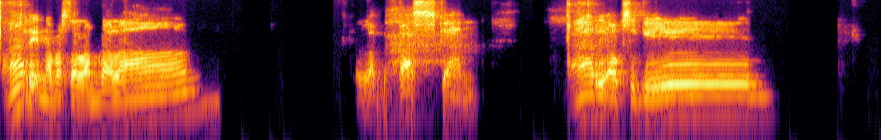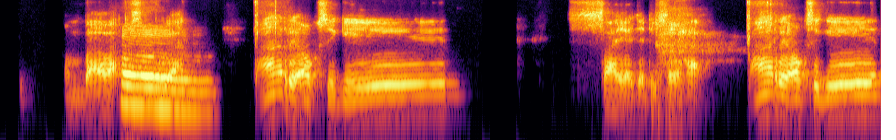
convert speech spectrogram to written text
Tarik nafas dalam-dalam. Lepaskan. Tarik oksigen membawa kesembuhan. Tarik oksigen. Saya jadi sehat. Tarik oksigen.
